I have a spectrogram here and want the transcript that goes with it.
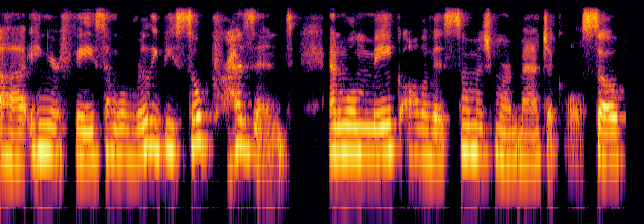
uh, in your face and will really be so present and will make all of it so much more magical. So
